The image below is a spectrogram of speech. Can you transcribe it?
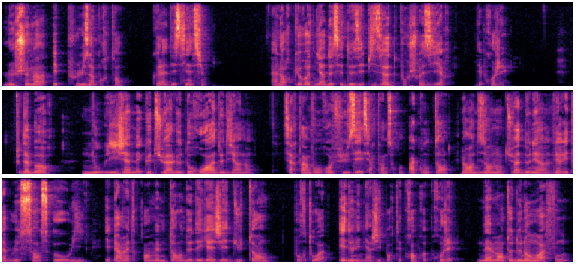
Le chemin est plus important que la destination. Alors que retenir de ces deux épisodes pour choisir des projets? Tout d'abord, n'oublie jamais que tu as le droit de dire non. Certains vont refuser, certains ne seront pas contents, mais en disant non, tu vas donner un véritable sens au oui et permettre en même temps de dégager du temps pour toi et de l'énergie pour tes propres projets. Même en te donnant à fond,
